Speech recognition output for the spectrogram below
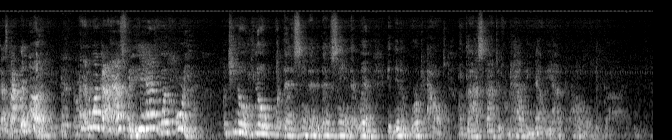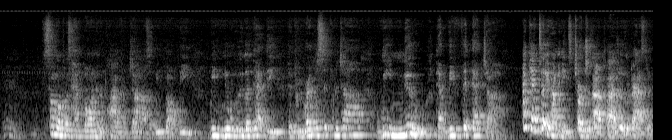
That's not the one. That's the one God has for you. He has one for you. But you know, you know what that is saying? That, that is saying that when it didn't work out, when God stopped it from happening, now we have problems with God. Some of us have gone and applied for jobs and we thought we, we knew, we looked at the, the prerequisite for the job, we knew that we fit that job. I can't tell you how many churches I applied to as a pastor.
